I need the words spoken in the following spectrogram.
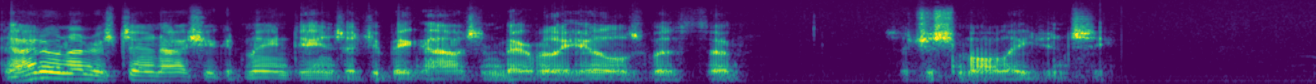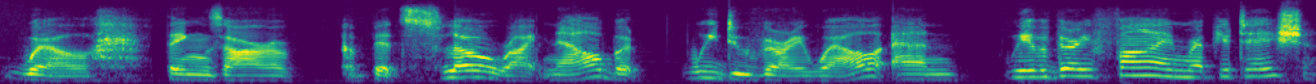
And I don't understand how she could maintain such a big house in Beverly Hills with uh, such a small agency. Well, things are a, a bit slow right now, but we do very well, and we have a very fine reputation.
